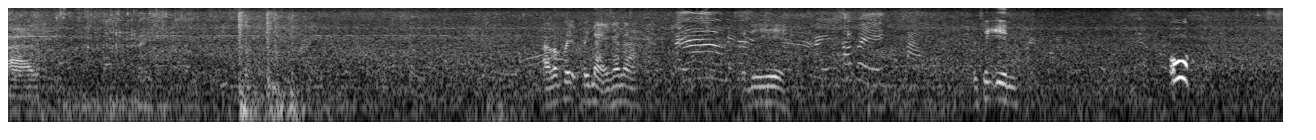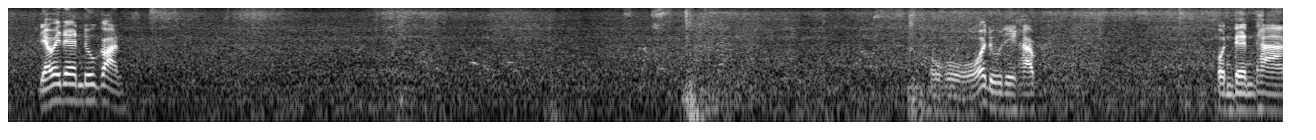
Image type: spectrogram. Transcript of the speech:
อ่า อะแล้วไปไปไหนกันนะสวัสดีไปเข้าไปเขาไปเช็คอิน โอ้ เดี๋ยวไปเดินดูก่อน โอ้โห ดูดีครับ คนเดินทาง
